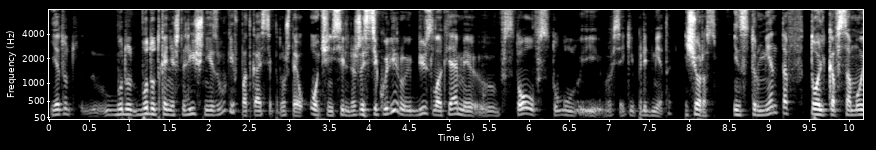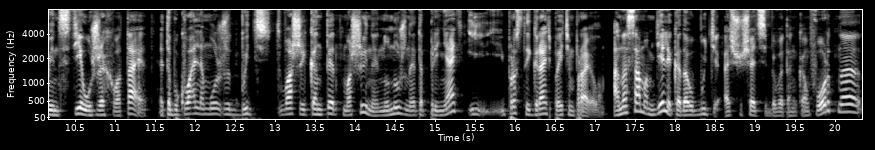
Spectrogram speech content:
Я тут буду, будут, конечно, лишние звуки в подкасте, потому что я очень сильно жестикулирую бьюсь локтями в стол, в стул и во всякие предметы. Еще раз, инструментов только в самой инсте уже хватает. Это буквально может быть вашей контент-машиной, но нужно это принять и, и просто играть по этим правилам. А на самом деле, когда вы будете ощущать себя в этом комфортно,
